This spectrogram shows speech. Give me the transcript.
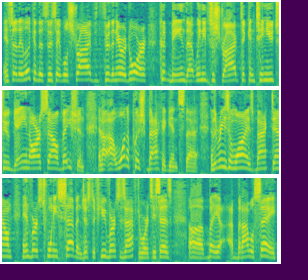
And so they look at this and they say, well, strive through the narrow door could mean that we need to strive to continue to gain our salvation. And I, I want to push back against that. And the reason why is back down in verse 27, just a few verses afterwards. He says, uh, but, but I will say,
